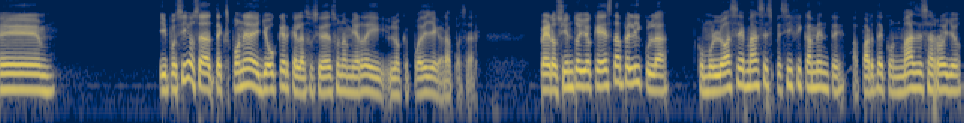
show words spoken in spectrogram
Eh, y pues sí, o sea, te expone de Joker que la sociedad es una mierda y lo que puede llegar a pasar. Pero siento yo que esta película, como lo hace más específicamente, aparte con más desarrollo,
